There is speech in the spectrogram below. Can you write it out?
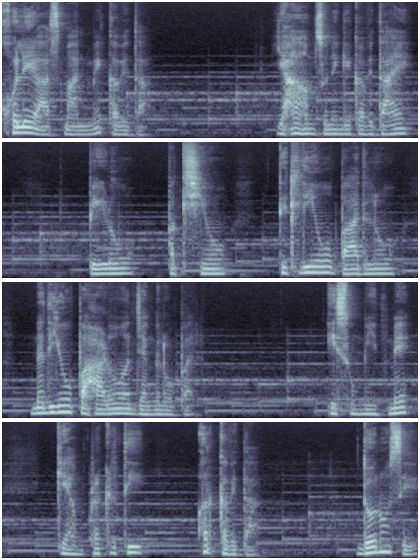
खुले आसमान में कविता। यहाँ हम सुनेंगे कविताएँ। पेड़ों, पक्षियों, तितलियों, बादलों, नदियों, पहाड़ों और जंगलों पर। इस उम्मीद में कि हम प्रकृति और कविता दोनों से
